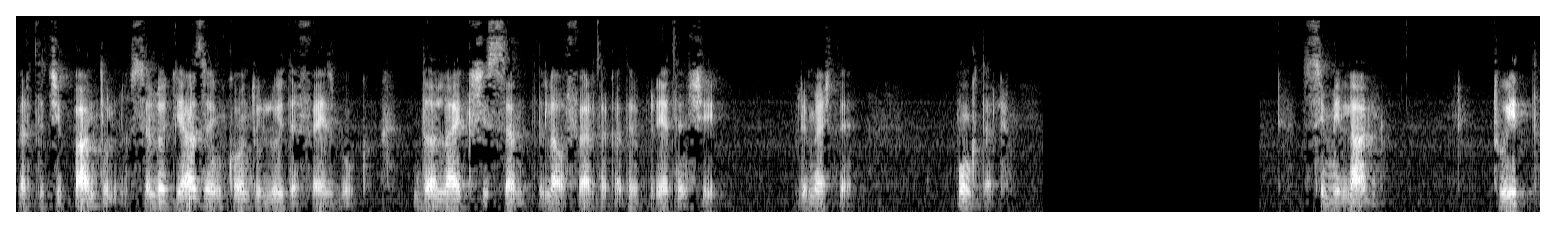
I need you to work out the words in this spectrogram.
Participantul se loghează în contul lui de Facebook, dă like și send la ofertă către prieteni și primește punctele. Similar, tweet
